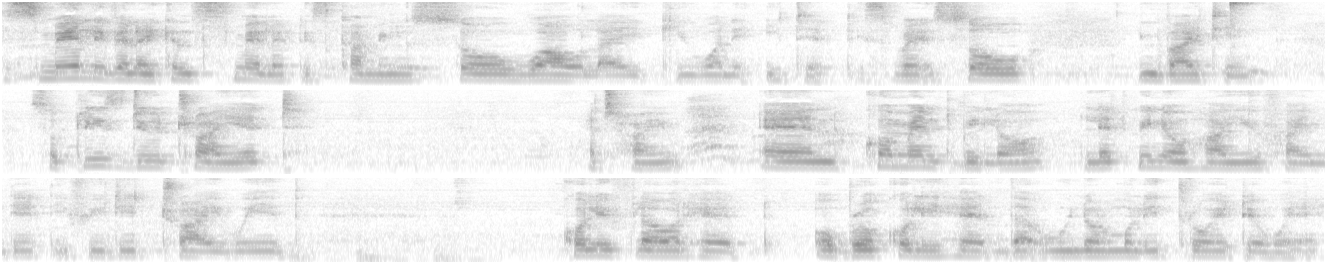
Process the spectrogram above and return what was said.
the smell even i can smell it is coming so wow like you want to eat it. It's very so inviting. So please do try it at home and comment below. Let me know how you find it if you did try with cauliflower head or broccoli head that we normally throw it away.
